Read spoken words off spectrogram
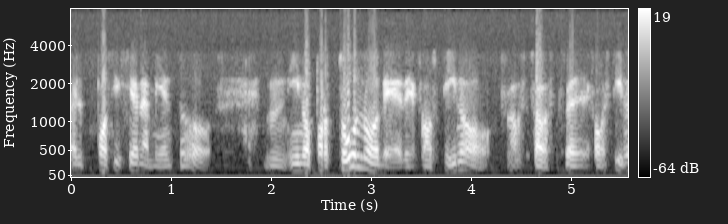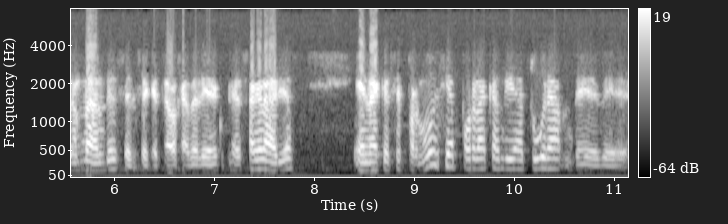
el posicionamiento mm, inoportuno de, de Faustino, Faustino Hernández, el secretario general de Elecciones Agrarias, en la que se pronuncia por la candidatura de, de,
